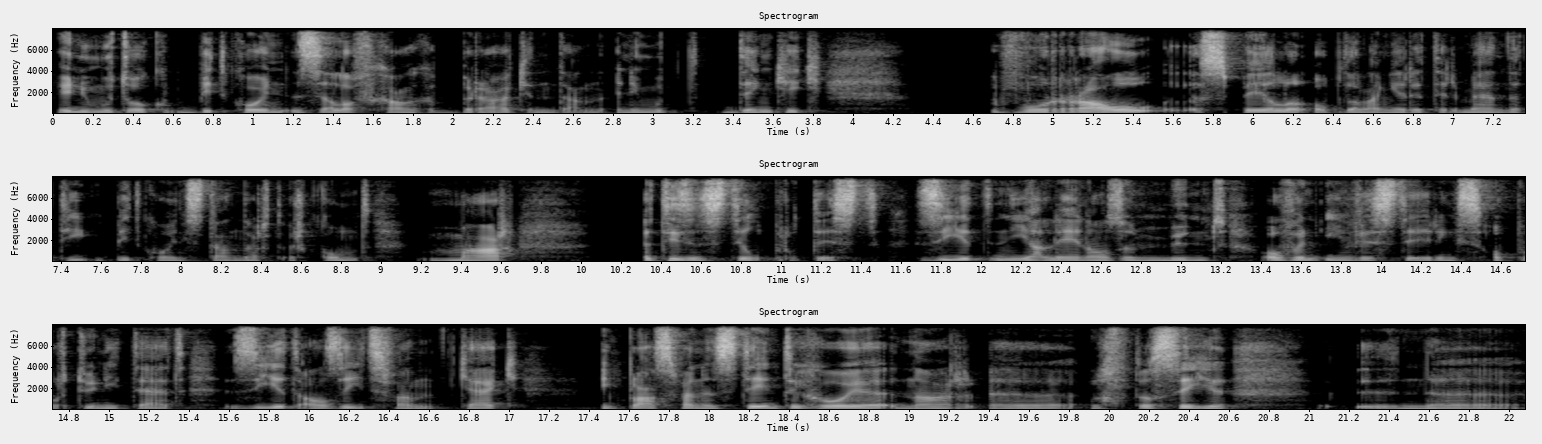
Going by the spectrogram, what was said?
en u moet ook bitcoin zelf gaan gebruiken dan. En u moet, denk ik, vooral spelen op de langere termijn dat die Bitcoin-standaard er komt. Maar het is een stil protest. Zie het niet alleen als een munt of een investeringsopportuniteit. Zie het als iets van, kijk, in plaats van een steen te gooien naar, uh, laten we zeggen, een, uh,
